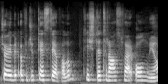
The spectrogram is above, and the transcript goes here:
Şöyle bir öpücük testi yapalım. Hiç de transfer olmuyor.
